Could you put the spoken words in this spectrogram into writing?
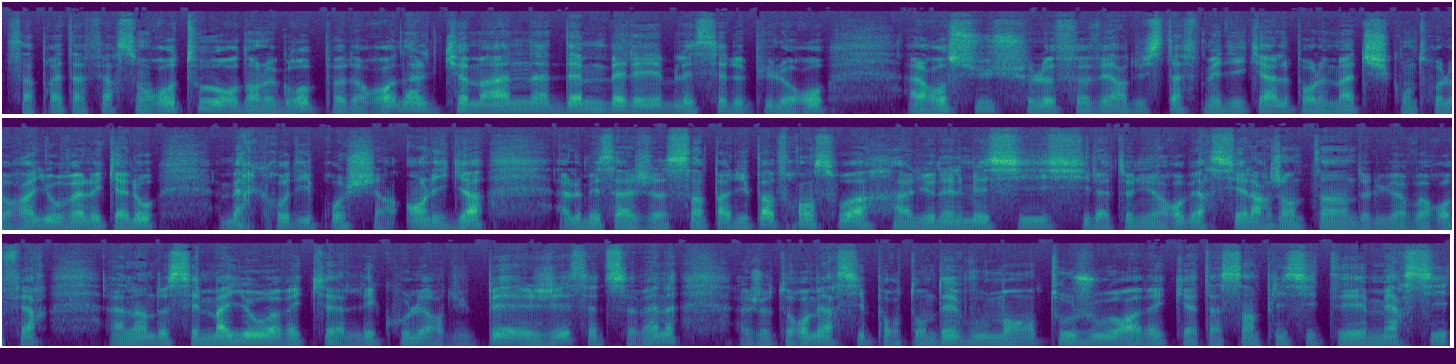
s'apprête à faire son retour dans le groupe de Ronald Koeman. Dembélé, blessé depuis l'Euro, a reçu le feu vert du staff médical pour le match contre le Rayo Vallecano mercredi prochain en Liga. Le message sympa du pape François à Lionel Messi, il a tenu à remercier l'Argentin de lui avoir offert l'un de ses maillots avec les couleurs du PSG cette semaine. Je te remercie pour ton dévouement, toujours avec ta simplicité. Merci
